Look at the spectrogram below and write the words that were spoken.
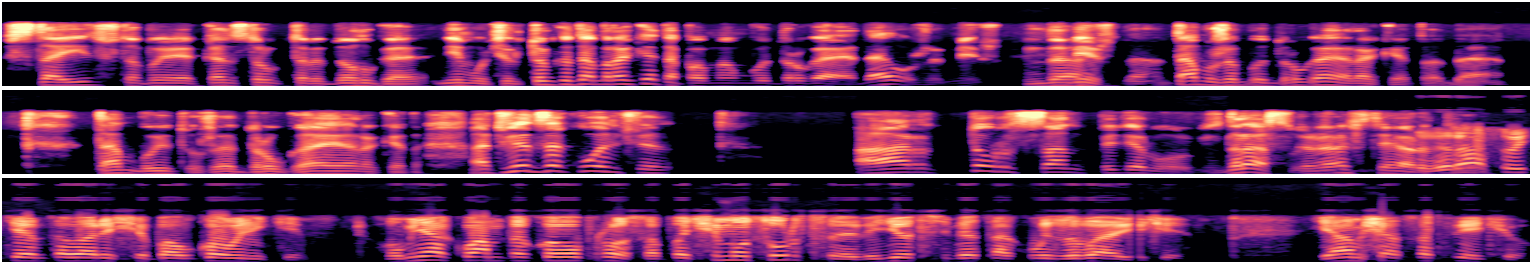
стоит, чтобы конструкторы долго не мучили. Только там ракета, по-моему, будет другая, да, уже, Миш? Да. Миш, да. Там уже будет другая ракета, да. Там будет уже другая ракета. Ответ закончен. Артур Санкт-Петербург. Здравствуйте. Здравствуйте, Артур. Здравствуйте, товарищи полковники. У меня к вам такой вопрос. А почему Турция ведет себя так вызывающе? Я вам сейчас отвечу.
